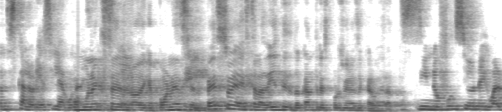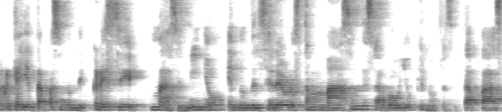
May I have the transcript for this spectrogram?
tantas calorías y le hago Como un Excel, ¿no? De que pones el peso y ahí está la dieta y te tocan tres porciones de carbohidratos. Sí, no funciona igual porque hay etapas en donde crece más el niño, en donde el cerebro está más en desarrollo que en otras etapas,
